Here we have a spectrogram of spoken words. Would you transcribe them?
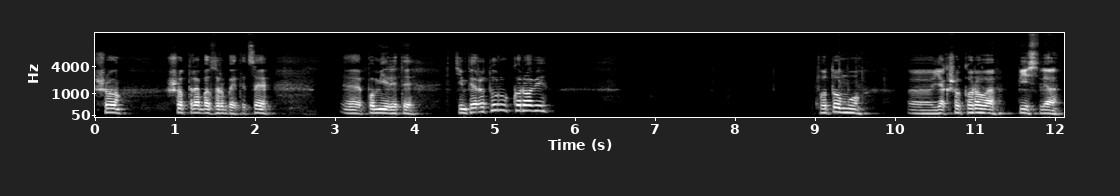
що, що треба зробити? Це е, поміряти температуру корові. Потім, е, якщо корова після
